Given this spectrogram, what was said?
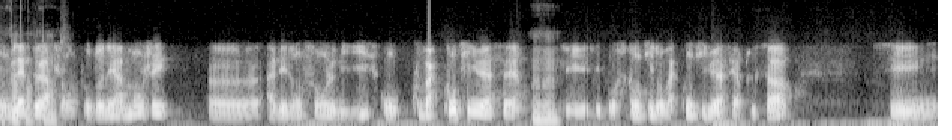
on lève de l'argent pour donner à manger euh, à des enfants le midi, ce qu'on qu va continuer à faire, mmh. les, les, bourses cantines, on va continuer à faire tout ça. C'est,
